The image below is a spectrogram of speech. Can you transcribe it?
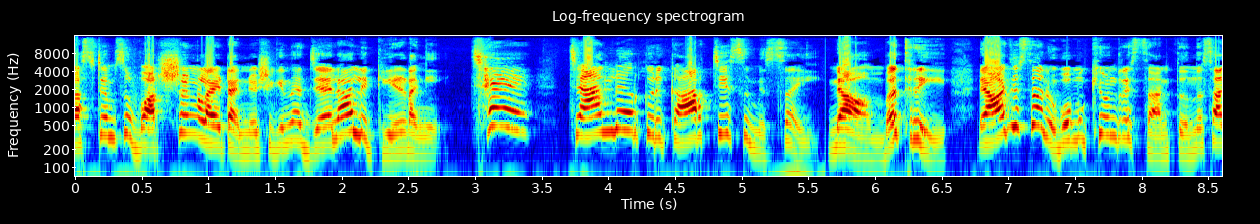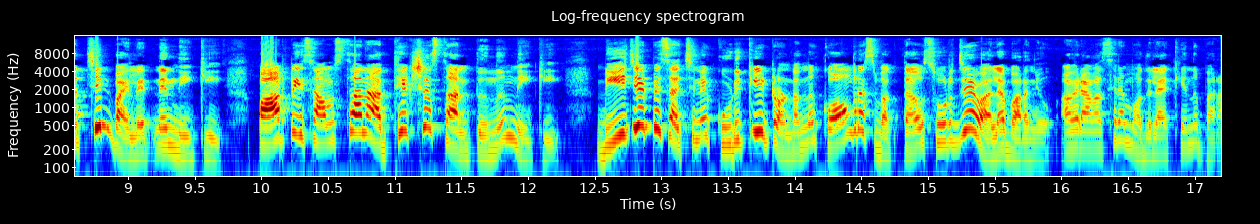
കസ്റ്റംസ് വർഷങ്ങളായിട്ട് അന്വേഷിക്കുന്ന ജലാൽ കീഴടങ്ങി. ഛേ ചാൻഡലർക്ക് ഒരു കാർ ചേസ് മിസ്സായി. നമ്പർ ത്രീ രാജസ്ഥാൻ ഉപമുഖ്യമന്ത്രി സ്ഥാനത്ത് നിന്ന് സച്ചിൻ പൈലറ്റിനെ നീക്കി. പാർട്ടി സംസ്ഥാന അധ്യക്ഷ സ്ഥാനത്ത് നിന്ന് നീക്കി. ബി ജെ പി സച്ചിനെ കുടുക്കിയിട്ടുണ്ടെന്ന് കോൺഗ്രസ് വക്താവ് സുർജേവാല പറഞ്ഞു. അവർ അവസരം മുതലാക്കിയെന്ന് പറ.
